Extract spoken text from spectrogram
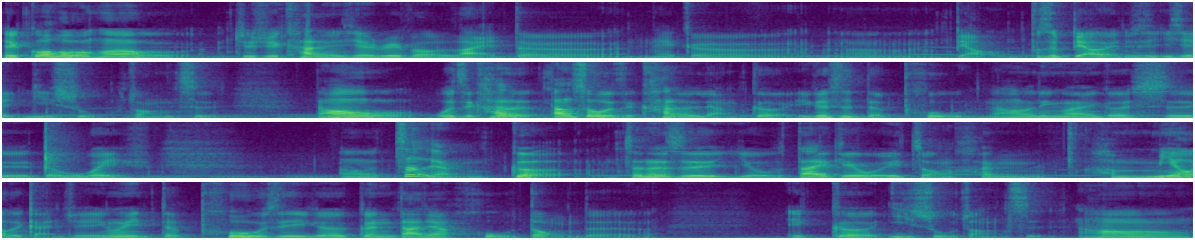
所以过后的话，我就去看了一些 River Light 的那个呃表，不是表演，就是一些艺术装置。然后我只看了，当时我只看了两个，一个是 The Pool，然后另外一个是 The Wave。呃，这两个真的是有带给我一种很很妙的感觉，因为的铺是一个跟大家互动的一个艺术装置，然后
